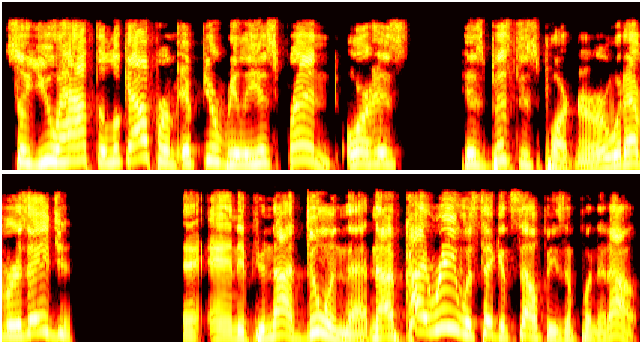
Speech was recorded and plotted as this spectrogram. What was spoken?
So you have to look out for him if you're really his friend or his his business partner or whatever his agent. And if you're not doing that, now if Kyrie was taking selfies and putting it out,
